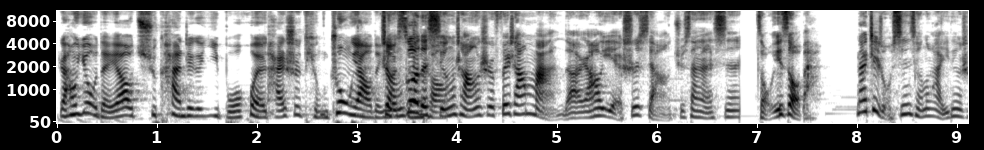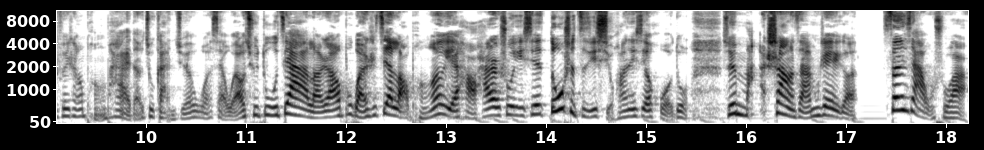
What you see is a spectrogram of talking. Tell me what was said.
然后又得要去看这个艺博会，还是挺重要的一个。整个的行程是非常满的，然后也是想。去散散心，走一走吧。那这种心情的话，一定是非常澎湃的，就感觉哇塞，我要去度假了。然后不管是见老朋友也好，还是说一些都是自己喜欢的一些活动，所以马上咱们这个三下五除二，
